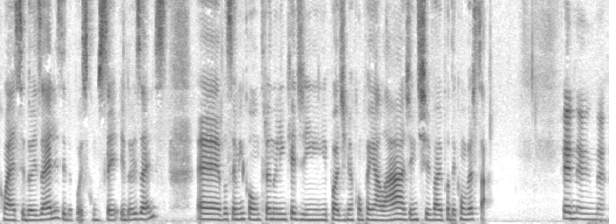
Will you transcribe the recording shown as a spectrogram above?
com S e dois L's e depois com C e dois L's. É, você me encontra no LinkedIn e pode me acompanhar lá, a gente vai poder conversar. Fernanda.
